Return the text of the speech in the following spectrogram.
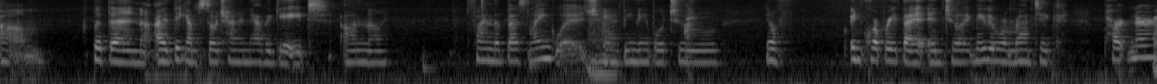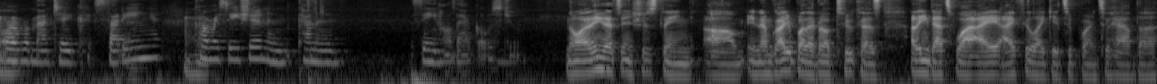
Um, but then I think I'm still trying to navigate on. Find the best language and being able to you know incorporate that into like maybe a romantic partner or a romantic setting conversation and kind of seeing how that goes too No, I think that's interesting, um, and I'm glad you brought that up too, because I think that's why I, I feel like it's important to have the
